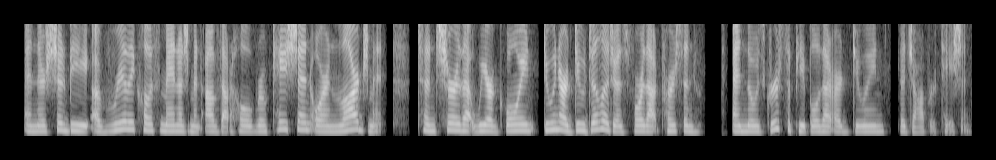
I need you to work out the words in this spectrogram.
and there should be a really close management of that whole rotation or enlargement to ensure that we are going doing our due diligence for that person and those groups of people that are doing the job rotation.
